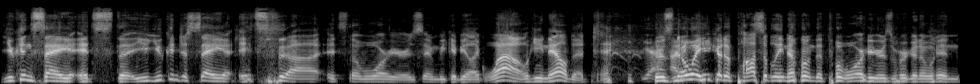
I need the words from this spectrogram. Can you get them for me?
You can say it's the you, you can just say it's uh it's the Warriors, and we could be like, wow, he nailed it. Yeah, There's I no mean, way he could have possibly known that the Warriors were gonna win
